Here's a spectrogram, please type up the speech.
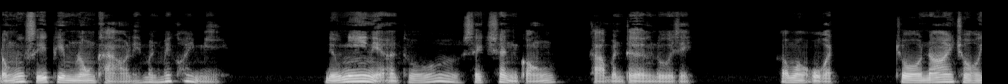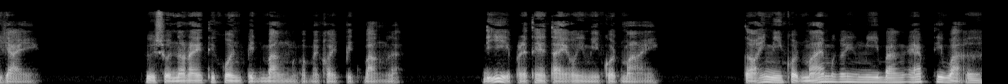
ลงหนังสือพิมพ์ลงข่าวเลยมันไม่ค่อยมี เดี๋ยวนี้เนี่ยโถ section ของข่าวบันเทิงดูสิเขามาอวด โชว์น้อยโชว์ใหญ่ คือส่วนอะไรที่ควรปิดบังมันก็ไม่ค่อยปิดบังละดีประเทศไทยเขายังมีกฎหมาย ต่อให้มีกฎหมายมันก็ยังมีบางแอปที่ว่าเออ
